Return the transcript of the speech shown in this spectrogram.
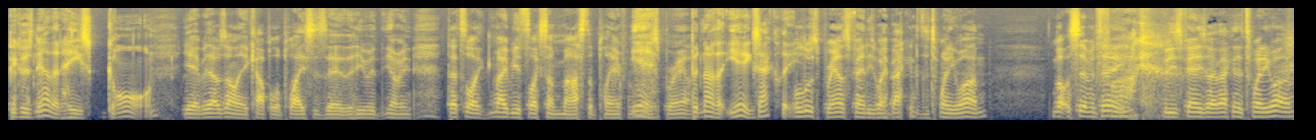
because now that he's gone, yeah, but that was only a couple of places there that he would. You know, I mean, that's like maybe it's like some master plan from yeah, Lewis Brown. but no, that yeah, exactly. Well, Lewis Brown's found his way back into the 21. Not the 17, Fuck. but he's found his way back into 21.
